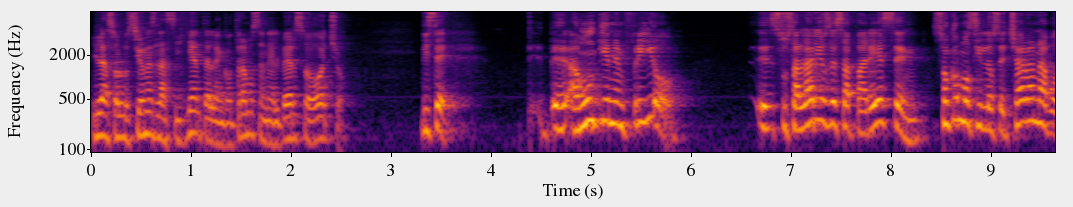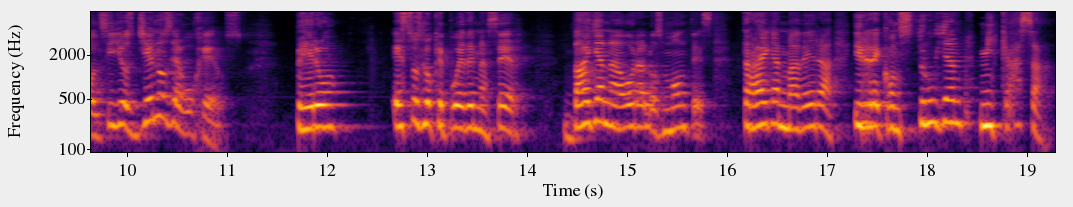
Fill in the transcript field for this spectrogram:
Y la solución es la siguiente, la encontramos en el verso 8. Dice, aún tienen frío, eh, sus salarios desaparecen, son como si los echaran a bolsillos llenos de agujeros. Pero esto es lo que pueden hacer. Vayan ahora a los montes, traigan madera y reconstruyan mi casa.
